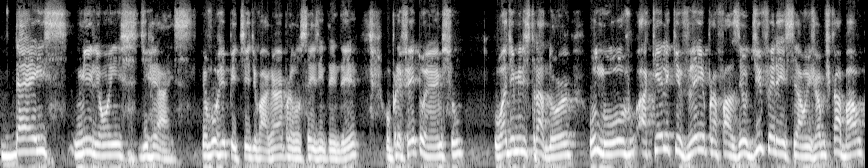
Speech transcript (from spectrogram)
10 milhões de reais. Eu vou repetir devagar para vocês entenderem. O prefeito Emerson, o administrador, o novo, aquele que veio para fazer o diferencial em Jabuticabal,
